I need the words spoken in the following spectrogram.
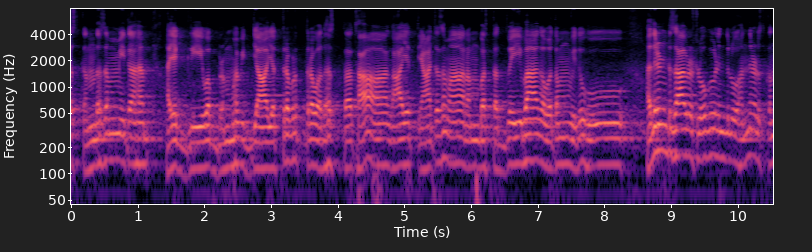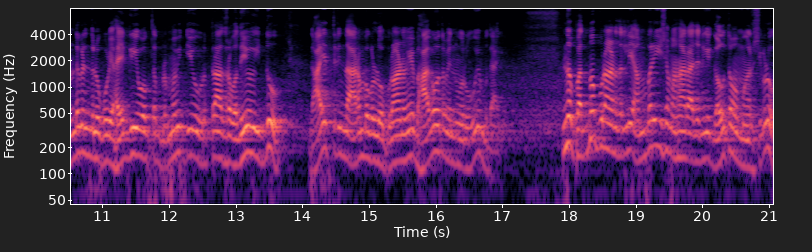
ಸ್ಕಂಧ ಸಂಹಿತ ಹಯಗ್ರೀವ ಬ್ರಹ್ಮವಿದ್ಯಾ ಯತ್ರ ವೃತ್ರವಧಸ್ತಥಾ ಗಾಯತ್ರ್ಯಾ ಚ ಸಮಾರಂಭಸ್ತದ್ವೈ ಭಾಗವತಂ ವಿದುಹು ಹದಿನೆಂಟು ಸಾವಿರ ಶ್ಲೋಕಗಳಿಂದಲೂ, ಹನ್ನೆರಡು ಸ್ಕಂದಗಳಿಂದಲೂ ಕೂಡಿ ಹಯಗ್ರೀವೋಕ್ತ ಬ್ರಹ್ಮವಿದ್ಯೆಯು ವೃತ್ರಾಸುರ ವಧೆಯೂ ಇದ್ದು, ಗಾಯತ್ರಿಯಿಂದ ಆರಂಭಗೊಳ್ಳುವ ಪುರಾಣವೇ ಭಾಗವತವೆನ್ನುವರು ಎಂಬುದಾಗಿ. ಇನ್ನು ಪದ್ಮಪುರಾಣದಲ್ಲಿ ಅಂಬರೀಷ ಮಹಾರಾಜನಿಗೆ ಗೌತಮ ಮಹರ್ಷಿಗಳು,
